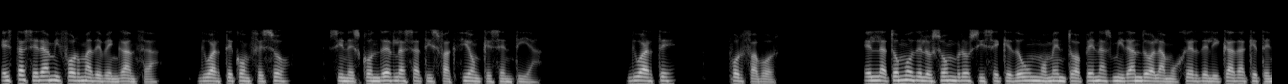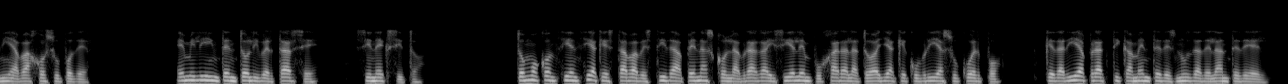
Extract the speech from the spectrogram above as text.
Esta será mi forma de venganza, Duarte confesó, sin esconder la satisfacción que sentía. Duarte, por favor. Él la tomó de los hombros y se quedó un momento apenas mirando a la mujer delicada que tenía bajo su poder. Emily intentó libertarse, sin éxito. Tomó conciencia que estaba vestida apenas con la braga y si él empujara la toalla que cubría su cuerpo, quedaría prácticamente desnuda delante de él.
